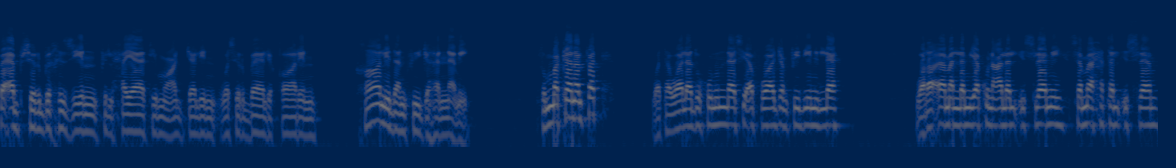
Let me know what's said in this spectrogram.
فأبشر بخزي في الحياة معجل وسربال قار خالدا في جهنم. ثم كان الفتح وتوالى دخول الناس أفواجا في دين الله. ورأى من لم يكن على الإسلام سماحة الإسلام.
